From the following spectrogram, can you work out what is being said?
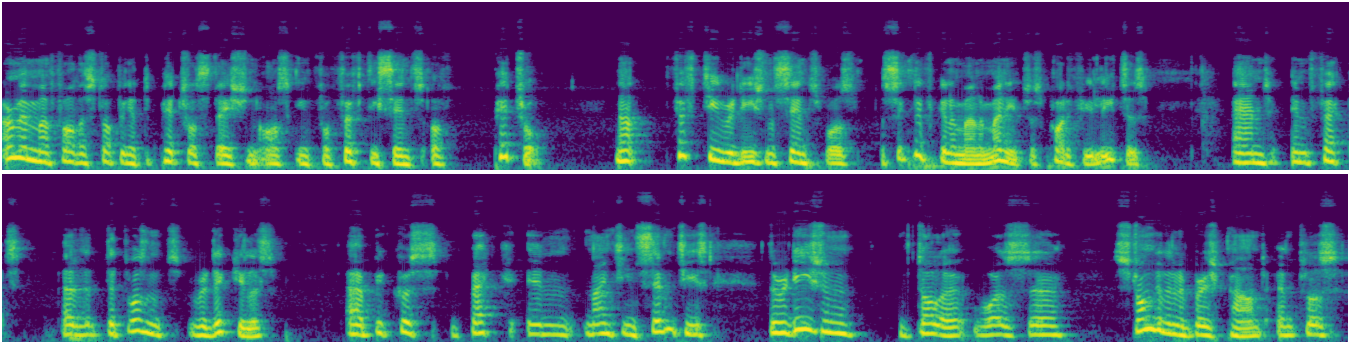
I remember my father stopping at the petrol station asking for 50 cents of petrol. Now, 50 Rhodesian cents was a significant amount of money, it was quite a few litres. And in fact, uh, that, that, wasn't ridiculous uh, because back in 1970s, the Rhodesian dollar was uh, stronger than the British pound and was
